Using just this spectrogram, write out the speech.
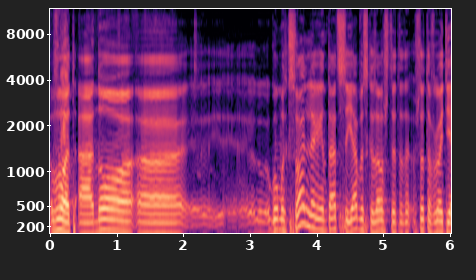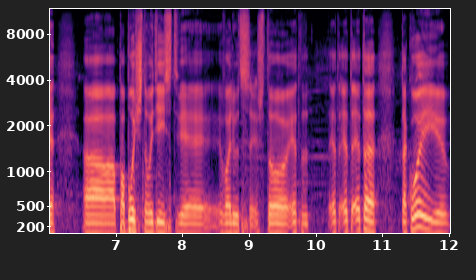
Вот. А, но а, гомосексуальная ориентация, я бы сказал, что это что-то вроде а, побочного действия эволюции, что это, это, это, это такой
